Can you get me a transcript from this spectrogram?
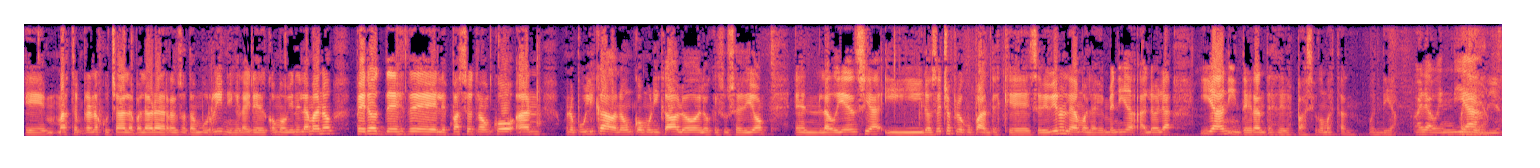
Eh, más temprano escuchaba la palabra de Renzo Tamburrini en el aire de cómo viene la mano, pero desde el espacio Tronco han bueno, publicado ¿no? un comunicado luego de lo que sucedió en la audiencia y los hechos preocupantes que se vivieron. Le damos la bienvenida a Lola y Ann, integrantes del espacio. ¿Cómo están? Buen día. Hola, buen día. Buen día.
